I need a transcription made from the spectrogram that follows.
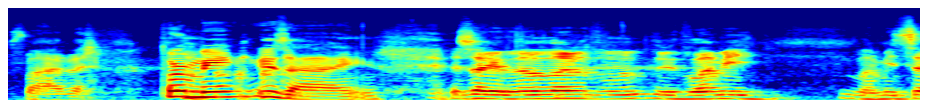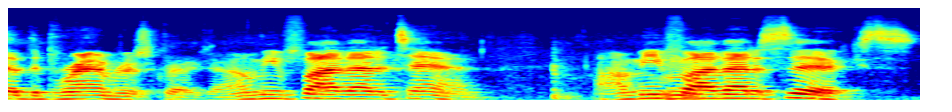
Five. For me, it's alright. It's like let, let- let me let me set the parameters correct. I don't mean five out of ten. I don't mean mm. five out of six.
